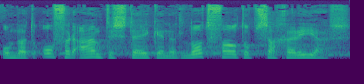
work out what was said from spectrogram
om dat offer aan te steken en het lot valt op Zacharias.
